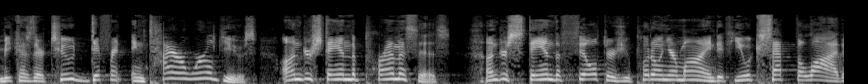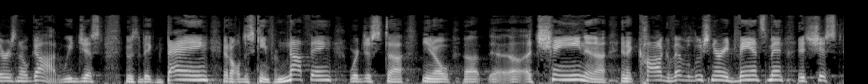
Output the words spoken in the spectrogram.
because they're two different entire worldviews. Understand the premises. Understand the filters you put on your mind if you accept the lie there is no God. We just, it was a big bang, it all just came from nothing. We're just, uh, you know, uh, a chain and a, and a cog of evolutionary advancement. It's just,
